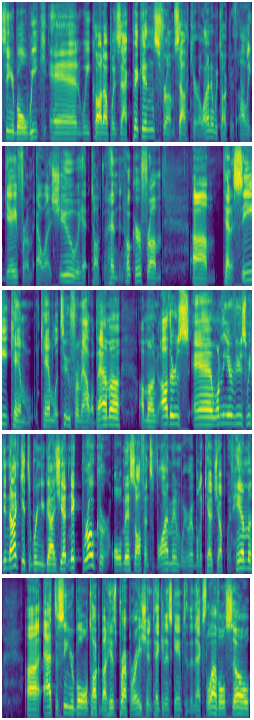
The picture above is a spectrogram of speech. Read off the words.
Senior Bowl week, and we caught up with Zacch Pickens from South Carolina. We talked with Ali Gaye from LSU. We had talked with Hendon Hooker from um, Tennessee, Cam Cam Latu from Alabama, among others. And one of the interviews we did not get to bring you guys yet, Nick Broeker, Ole Miss offensive lineman. We were able to catch up with him uh, at the Senior Bowl and talk about his preparation, taking his game to the next level. So,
